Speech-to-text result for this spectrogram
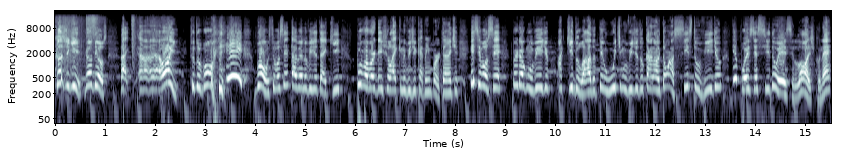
consegui! Meu Deus! Ai, ai, oi! Tudo bom? bom, se você tá vendo o vídeo até aqui, por favor deixa o like no vídeo que é bem importante E se você perdeu algum vídeo, aqui do lado tem o último vídeo do canal Então assista o vídeo depois de ter assistido esse, lógico, né?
